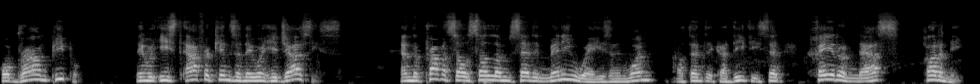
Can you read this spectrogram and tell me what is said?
or brown people. They were East Africans and they were Hijazis. And the Prophet ﷺ said in many ways, and in one authentic hadith, he said, Khairun nas qarni,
